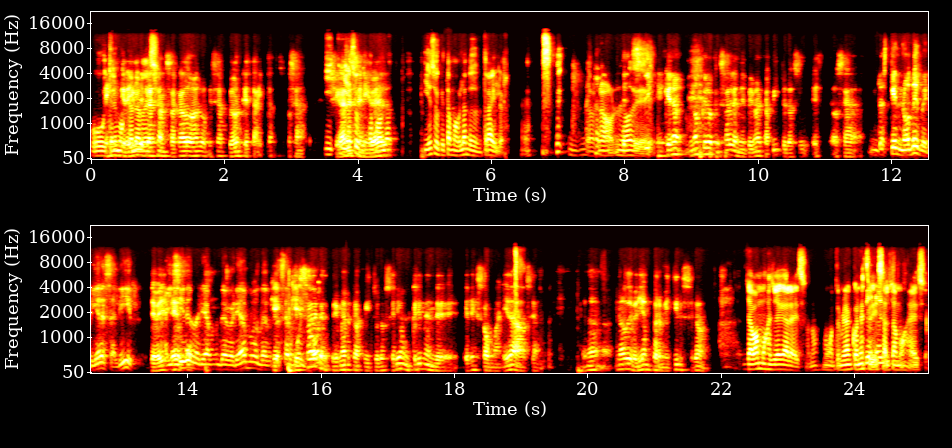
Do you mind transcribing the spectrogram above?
Uy, Es que increíble que, de eso. hayan sacado algo que sea peor que Titans. O sea, Y, y eso ese que estamos nivel. hablando, y eso que estamos hablando de un tráiler. ¿eh? no, no, no de... Sí. es que no, no creo que salga en el primer capítulo. es- o sea, Es que no debería de salir. debe- Ahí sí eh, debería, deberíamos de, de que, ser que salga el primer capítulo sería un crimen de, de lesa humanidad. O sea, no- no deberían permitírselo. Ya vamos a llegar a eso, ¿no? Vamos a terminar con esto y saltamos a eso.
